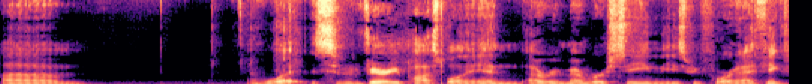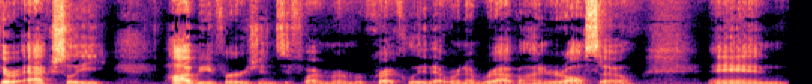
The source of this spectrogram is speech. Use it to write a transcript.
um, what's very possible, and I remember seeing these before, and I think they're actually hobby versions, if I remember correctly, that were numbered out of 100 also. And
